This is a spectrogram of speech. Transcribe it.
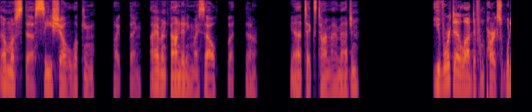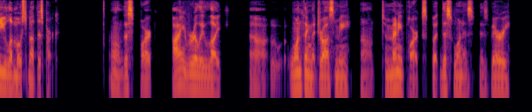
almost a seashell looking type thing. I haven't found any myself, but uh, yeah, it takes time, I imagine. You've worked at a lot of different parks. What do you love most about this park? Oh, this park. I really like uh, one thing that draws me uh, to many parks, but this one is is very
